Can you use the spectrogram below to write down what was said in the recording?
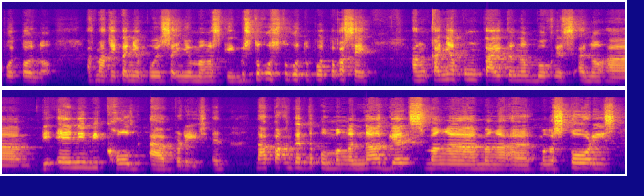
po to, no? at makita niyo po sa inyong mga screen. Gusto ko, gusto ko to po to kasi ang kanya pong title ng book is ano um, The Enemy Called Average. And napakaganda po mga nuggets, mga mga uh, mga stories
